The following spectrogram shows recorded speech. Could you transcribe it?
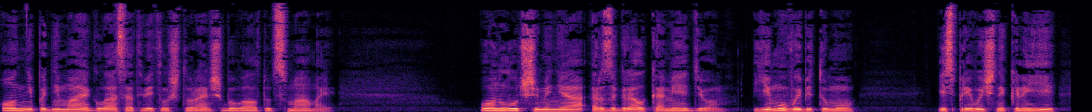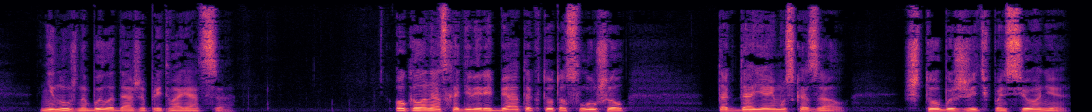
Он, не поднимая глаз, ответил, что раньше бывал тут с мамой. Он лучше меня разыграл комедию. Ему, выбитому из привычной колеи, не нужно было даже притворяться. Около нас ходили ребята, кто-то слушал. Тогда я ему сказал, чтобы жить в пансионе,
